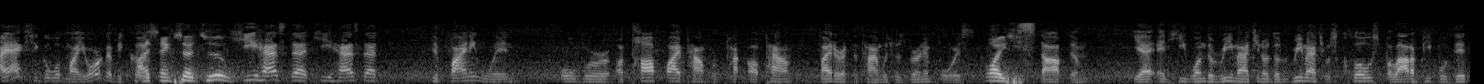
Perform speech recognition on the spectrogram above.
I actually go with Mayorga because I think so too. He has that he has that defining win over a top five pound for uh, pound fighter at the time, which was Vernon Forrest. Twice. He stopped him. Yeah, and he won the rematch. You know, the rematch was close, but a lot of people did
